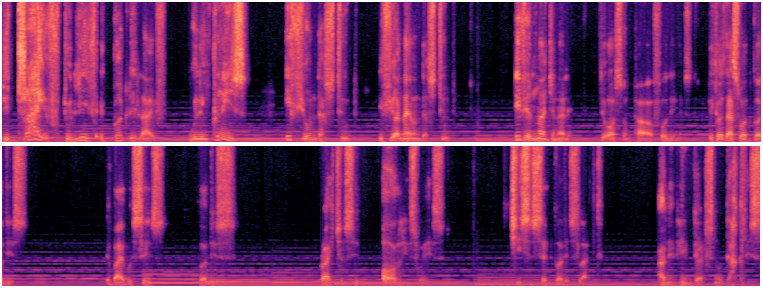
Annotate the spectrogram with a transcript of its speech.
the drive to live a godly life will increase if you understood, if you and I understood, even marginally, the awesome power of holiness, because that's what God is. The Bible says God is righteous in all his ways. Jesus said God is light, and in him there is no darkness.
